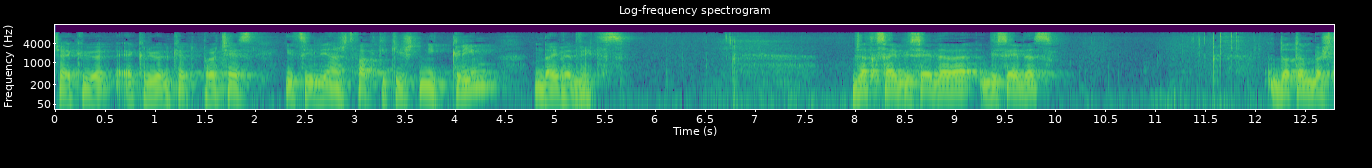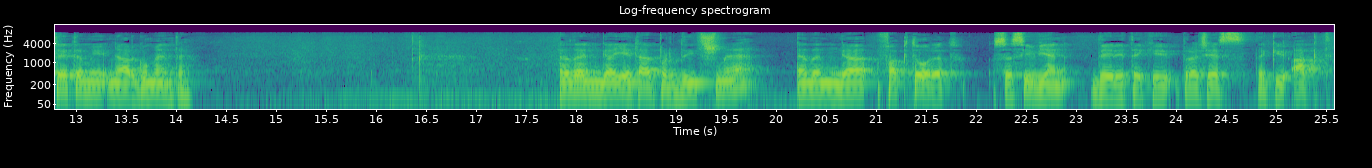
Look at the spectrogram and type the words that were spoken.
që e, e kryen këtë proces i cili është faktikisht një krim ndaj vetvetes. Gjatë kësaj bisedeve, bisedes do të mbështetemi në argumente. Edhe nga jeta e përditshme, edhe nga faktorët se si vjen deri te ky proces, te ky akt,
